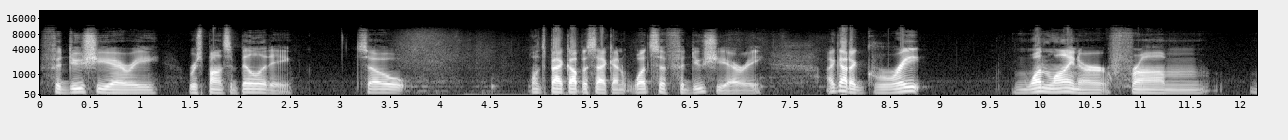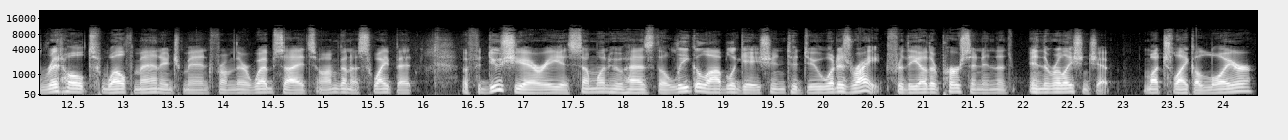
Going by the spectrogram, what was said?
fiduciary responsibility. So let's back up a second. What's a fiduciary? I got a great one liner from Ritholtz Wealth Management from their website, so I'm going to swipe it. A fiduciary is someone who has the legal obligation to do what is right for the other person in the in the relationship, much like a lawyer,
